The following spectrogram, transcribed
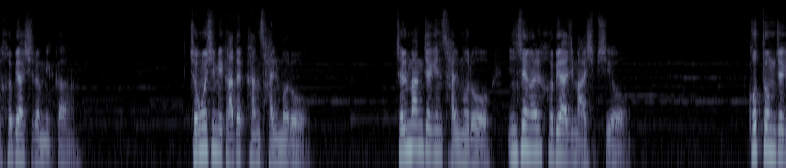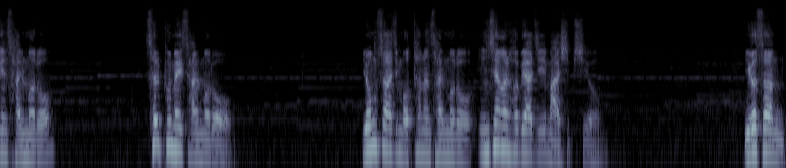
허비하시렵니까? 정오심이 가득한 삶으로, 절망적인 삶으로 인생을 허비하지 마십시오. 고통적인 삶으로, 슬픔의 삶으로, 용서하지 못하는 삶으로 인생을 허비하지 마십시오. 이것은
